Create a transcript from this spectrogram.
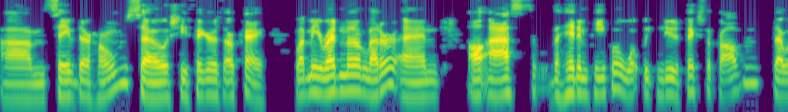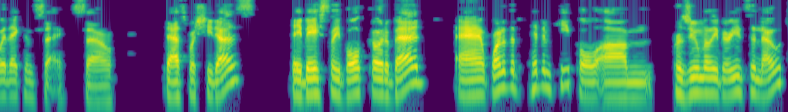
um, save their home. So she figures, okay, let me write another letter and I'll ask the hidden people what we can do to fix the problem. That way they can say. So that's what she does. They basically both go to bed and one of the hidden people, um, presumably reads the note,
